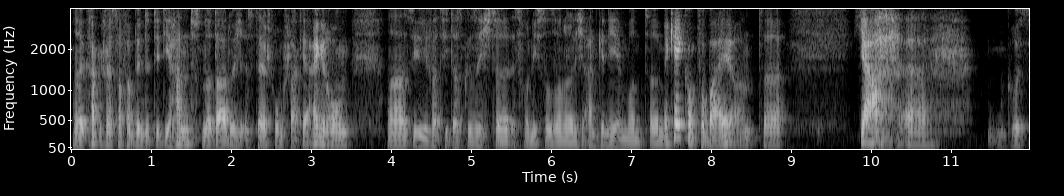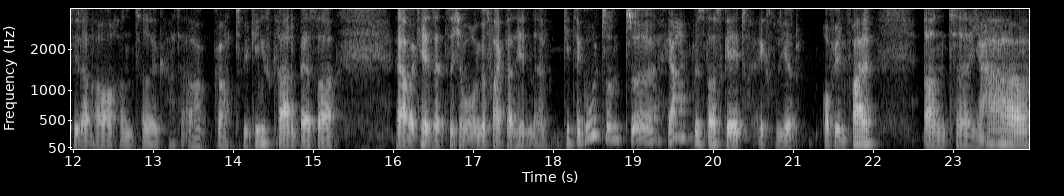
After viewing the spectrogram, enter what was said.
eine Krankenschwester verbindet dir die Hand, ne, dadurch ist der Stromschlag hier eingedrungen. Sie verzieht das Gesicht, äh, ist wohl nicht so sonderlich angenehm und äh, McKay kommt vorbei und äh, ja, äh, begrüßt sie dann auch und äh, oh Gott, mir ging es gerade besser. Ja, McKay setzt sich aber ungefragt dann hin. Äh, geht's ihr gut? Und äh, ja, bis das geht, explodiert auf jeden Fall. Und äh, ja,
